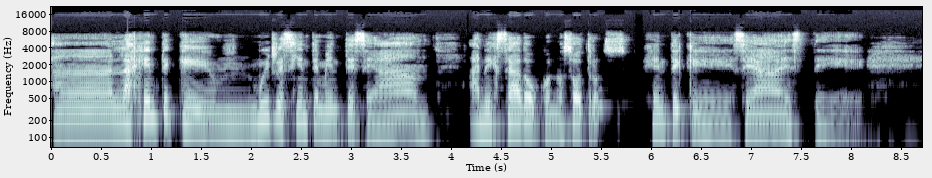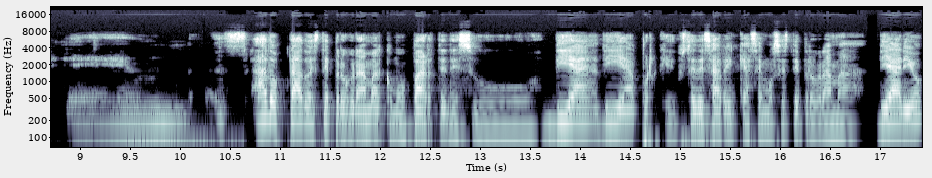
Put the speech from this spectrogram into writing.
a la gente que mm, muy recientemente se ha anexado con nosotros, gente que se ha este, ha adoptado este programa como parte de su día a día, porque ustedes saben que hacemos este programa diario.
